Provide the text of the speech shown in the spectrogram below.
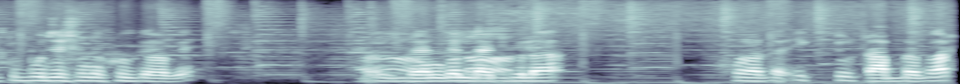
একটু বুঝে শুনে খুলতে হবে। কারণ ব্র্যান্ডের লাইটগুলা খোলাটা একটু টাফ ব্যাপার।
